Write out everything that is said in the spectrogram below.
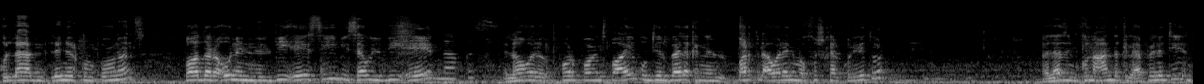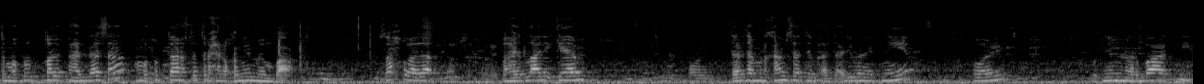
كلها linear components فاقدر أقول إن ال VAC بيساوي ال VA ناقص. اللي هو ال 4.5 ودير بالك إن ال part الأولاني ما فيهوش calculator فلازم يكون عندك ال ability أنت المفروض طالب في هندسة المفروض تعرف تطرح الرقمين من بعض. صح ولا لا؟ فهيطلع لي كام؟ 3 من 5 تبقى تقريبا 2 point و2 من 4 2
